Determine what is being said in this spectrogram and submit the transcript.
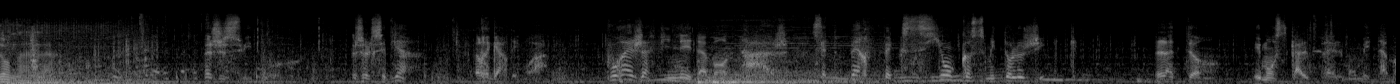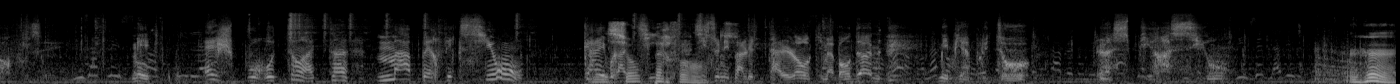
Journal. Je suis beau. Je le sais bien. Regardez-moi. Pourrais-je affiner davantage cette perfection cosmétologique? La dent et mon scalpel m'ont métamorphosé. Mais ai-je pour autant atteint ma perfection? Qu'arrivera-t-il si ce n'est pas le talent qui m'abandonne, mais bien plutôt l'inspiration? Uhum.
